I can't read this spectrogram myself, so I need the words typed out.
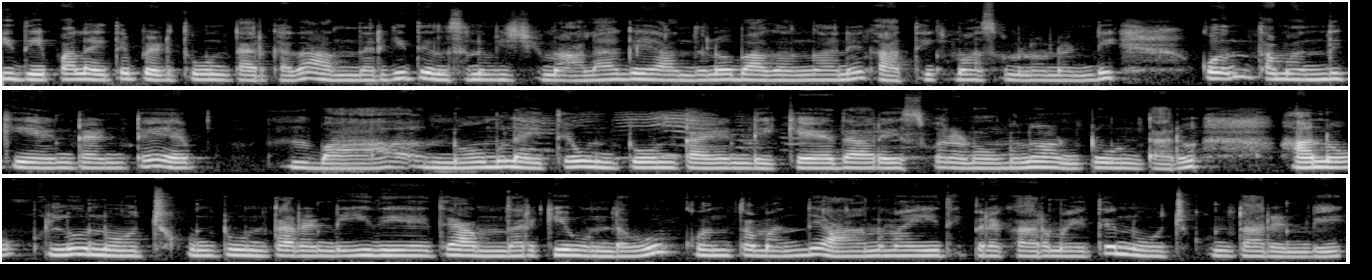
ఈ దీపాలు అయితే పెడుతూ ఉంటారు కదా అందరికీ తెలిసిన విషయం. అలాగే అందులో భాగంగానే కార్తీక మాసంలోనండి కొంతమందికి ఏంటంటే బా నోములు అయితే ఉంటూ ఉంటాయండి. కేదారేశ్వర నోములు అంటూ ఉంటారు. ఆ నోములు నోచుకుంటూ ఉంటారండి. ఇది అయితే అందరికీ ఉండవు. కొంతమంది ఆనవాయితీ ప్రకారం అయితే నోచుకుంటారండి.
